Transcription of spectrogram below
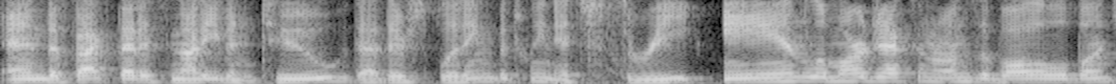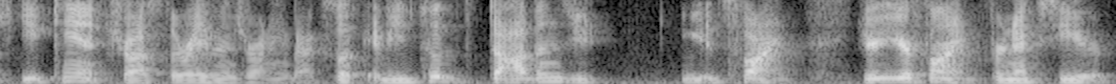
And the fact that it's not even two that they're splitting between, it's three, and Lamar Jackson runs the ball a whole bunch, you can't trust the Ravens running backs. Look, if you took Dobbins, you, it's fine. You're, you're fine for next year.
